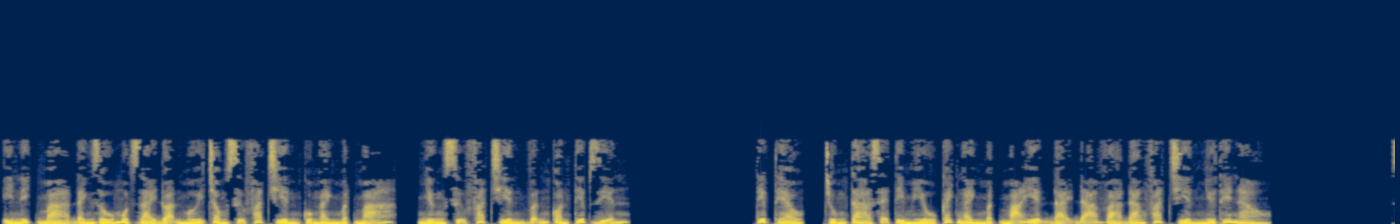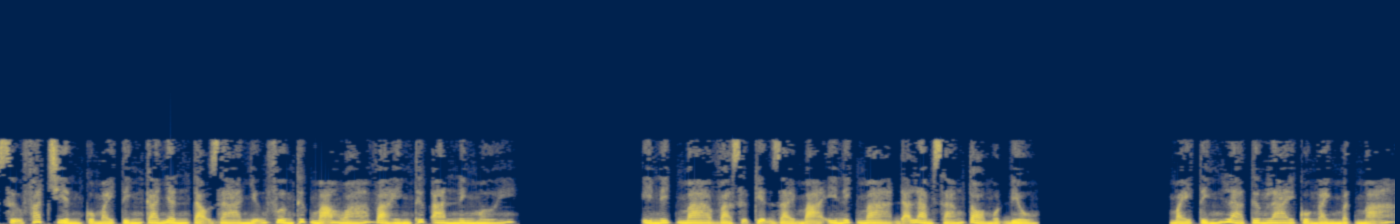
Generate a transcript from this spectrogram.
Enigma đánh dấu một giai đoạn mới trong sự phát triển của ngành mật mã, nhưng sự phát triển vẫn còn tiếp diễn. Tiếp theo, chúng ta sẽ tìm hiểu cách ngành mật mã hiện đại đã và đang phát triển như thế nào. Sự phát triển của máy tính cá nhân tạo ra những phương thức mã hóa và hình thức an ninh mới. Enigma và sự kiện giải mã Enigma đã làm sáng tỏ một điều. Máy tính là tương lai của ngành mật mã.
